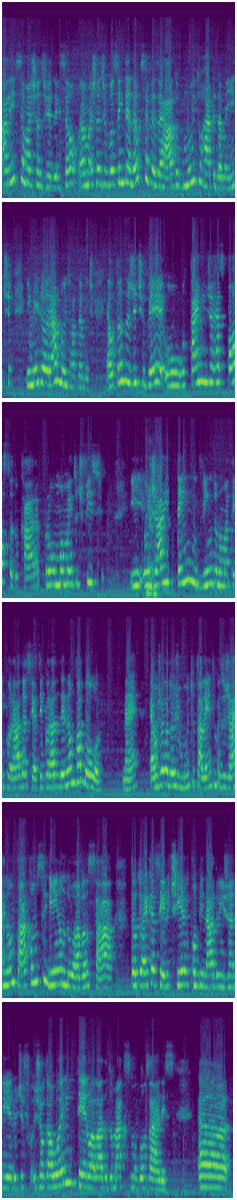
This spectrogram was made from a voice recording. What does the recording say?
além de ser uma chance de redenção, é uma chance de você entender o que você fez errado muito rapidamente e melhorar muito rapidamente. É o tanto a gente vê o, o timing de resposta do cara para um momento difícil. E o é. Jarry tem vindo numa temporada assim, a temporada dele não tá boa, né? É um jogador de muito talento, mas o Jarry não tá conseguindo avançar. Tanto é que assim, ele tinha combinado em janeiro de jogar o ano inteiro ao lado do Máximo Gonzalez. Uh,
